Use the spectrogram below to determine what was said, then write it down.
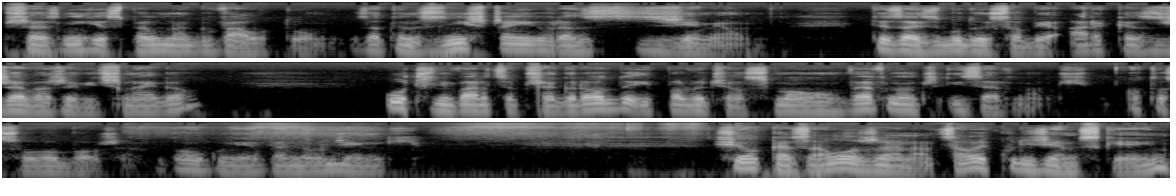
przez nich jest pełna gwałtu. Zatem zniszczę ich wraz z ziemią. Ty zaś zbuduj sobie arkę z drzewa żywicznego, uczyń w arce przegrody i polecz ją smołą wewnątrz i zewnątrz. Oto słowo Boże. Bogu niech będą dzięki. Się okazało, że na całej kuli ziemskiej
